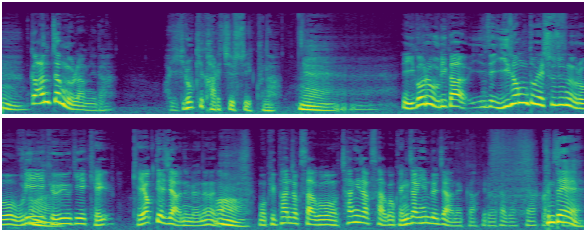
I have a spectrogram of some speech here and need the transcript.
음. 깜짝 놀랍니다. 아, 이렇게 가르칠 수 있구나. 예. 이거를 우리가 이제 이 정도의 수준으로 우리 어. 교육이 개, 개혁되지 않으면은 어. 뭐 비판적 사고, 창의적 사고 굉장히 힘들지 않을까 이런 사고 생각합니다. 근데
